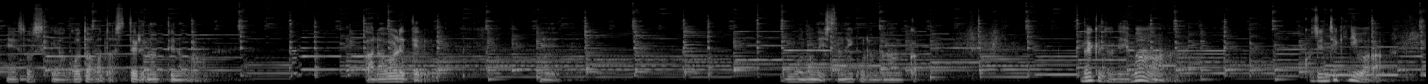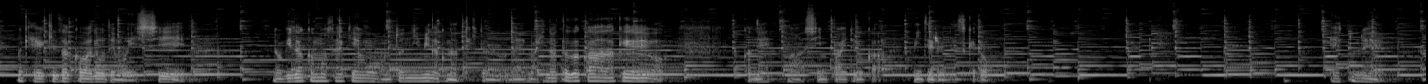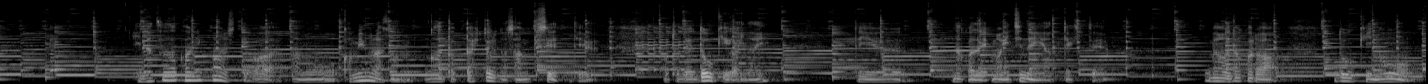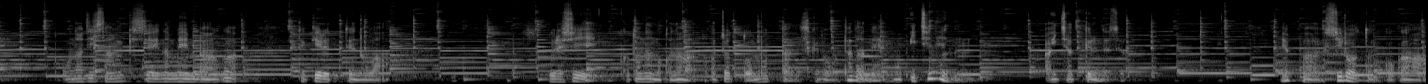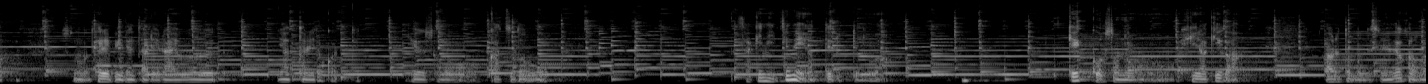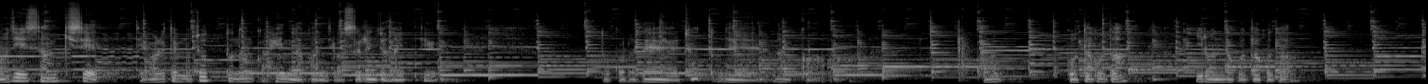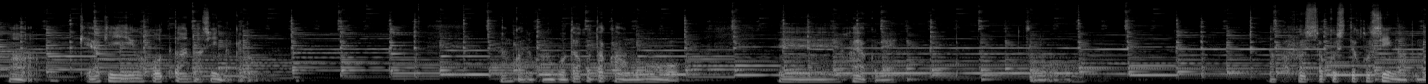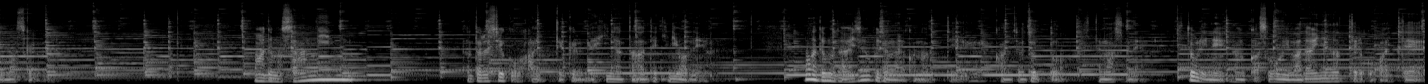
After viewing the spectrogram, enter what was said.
え組織がゴタゴタしてるなっていうのが現れてる、えーものでしたねこれもなんか。だけどねまあ個人的にはまあ欅坂はどうでもいいし乃木坂も最近はもう本当に見なくなってきたので、まあ、日向坂だけはがね、まあ、心配というか見てるんですけど。えっとね日向坂に関してはあの上村さんがたった一人の3期生っていうことで同期がいないっていう中で、まあ、1年やってきてまあだから同期の同じ3期生のメンバーができるっていうのは嬉しいことなのかなとかちょっと思ったんですけどただねもう1年空いちゃってるんですよ。やっぱ素人の子がそのテレビ出たりライブやったりとかっていうその活動を先に1年やってるっていうのは結構その開きがあると思うんですね。だから同じ3期生って言われてもちょっとなんか変な感じがするんじゃないっていう。ところでちょっとねなんかこのごたごた？いろんなごたごた？まあ欅が発端らしいんだけど。なんかねこのごたごた感を、えー早くね払拭してほしいなと思いますけどね。まあでも3人新しい子が入ってくるね日向的にはね。まあでも大丈夫じゃないかなっていう感じはちょっとしてますね。一人ねなんかすごい話題になってる子がいて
